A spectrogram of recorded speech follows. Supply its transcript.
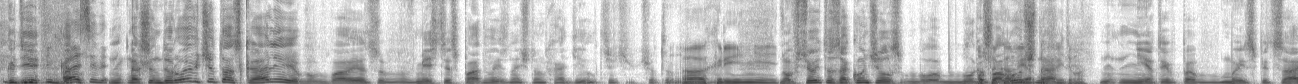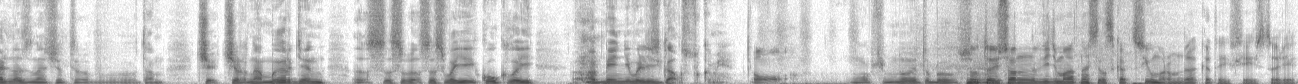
Где Нифига себе. а, Шендеровича таскали вместе с Падвой, значит, он ходил, что-то. Охренеть. Но все это закончилось благополучно. Нет, и мы специально, значит, там Черномырдин со, со- со своей куклой обменивались галстуками. О, В общем, ну это было все. Ну, то есть он, видимо, относился как-то с юмором, да, к этой всей истории?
